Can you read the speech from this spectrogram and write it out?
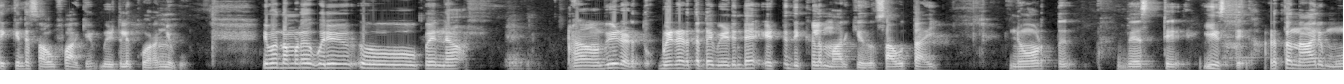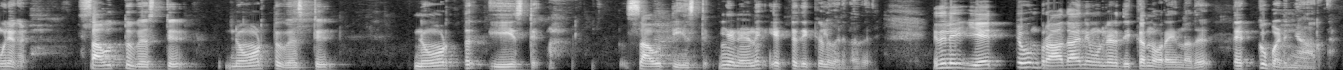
ദിക്കിന്റെ സൗഭാഗ്യം വീട്ടിൽ കുറഞ്ഞു പോകും. ഇപ്പൊ നമ്മൾ ഒരു പിന്നെ വീടെടുത്തു. വീടെടുത്തിട്ട് വീടിന്റെ എട്ട് ദിക്കുകളും മാർക്ക് ചെയ്തു. സൗത്തായി നോർത്ത് വെസ്റ്റ് ഈസ്റ്റ്. അടുത്ത നാല് മൂലകൾ. South west north west north east south east. ഇങ്ങനെയാണ് എട്ട് ദിക്കുകൾ വരുന്നത്. ഇതിൽ ഏറ്റവും പ്രാധാന്യമുള്ളൊരു ദിക്കെന്ന് പറയുന്നത് തെക്ക് പടിഞ്ഞാറ്.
